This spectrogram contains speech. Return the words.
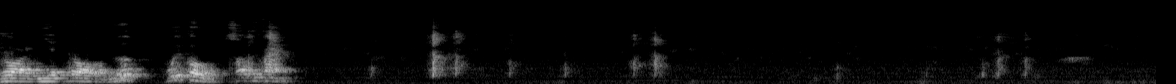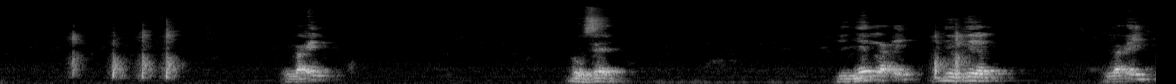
rồi nhiệt độ nước cuối cùng so với vàng là x độ C thì nhiên là x điều kiện là x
